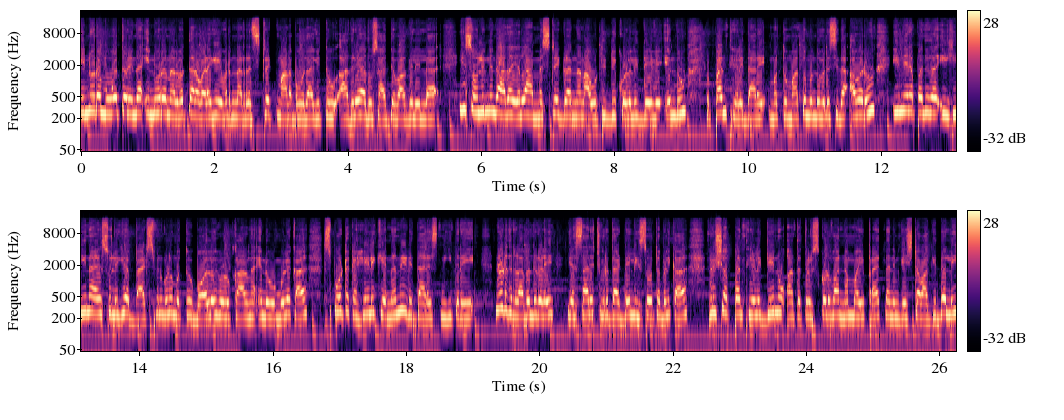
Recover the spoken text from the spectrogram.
ಇನ್ನೂರ ಮೂವತ್ತರಿಂದ ಇನ್ನೂರ ನಲವತ್ತರ ಒಳಗೆ ಇವರನ್ನ ರೆಸ್ಟ್ರಿಕ್ಟ್ ಮಾಡಬಹುದಾಗಿತ್ತು. ಆದರೆ ಅದು ಸಾಧ್ಯವಾಗಲಿಲ್ಲ. ಈ ಸೋಲಿನಿಂದ ಆದ ಎಲ್ಲ ಮಿಸ್ಟೇಕ್ ಗಳನ್ನ ನಾವು ತಿದ್ದಿಕೊಳ್ಳಲಿದ್ದೇವೆ ಎಂದು ಪಂತ್ ಹೇಳಿದ್ದಾರೆ. ಮತ್ತು ಮಾತು ಮುಂದುವರೆಸಿದ ಅವರು ಇಂದಿನ ಪಂದ್ಯದ ಈ ಹೀನಾಯ ಸುಲಿಗೆ ಬ್ಯಾಟ್ಸ್ಮನ್ಗಳು ಮತ್ತು ಬೌಲರ್ಗಳು ಕಾರಣ ಎನ್ನುವ ಮೂಲಕ ಸ್ಫೋಟಕ ಹೇಳಿಕೆಯನ್ನು ನೀಡಿದ್ದಾರೆ ಸ್ನೇಹಿತರೆ. ನೋಡಿದ್ರಲ್ಲ ಬಂಧುಗಳೇ, ಎಸ್ಆರ್ಎಚ್ ವಿರುದ್ಧ ಡೆಲ್ಲಿ ಸೋತ ಬಳಿಕ ರಿಷಬ್ ಪಂತ್ ಹೇಳಿದ್ದೇನು ಅಂತ ತಿಳಿಸ್ಕೊಡುವ ನಮ್ಮ ಈ ಪ್ರಯತ್ನ ನಿಮಗೆ ಇಷ್ಟವಾಗಿದ್ದಲ್ಲಿ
